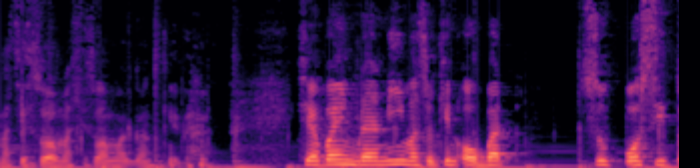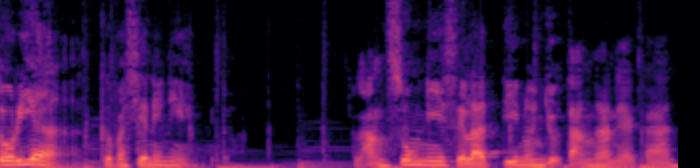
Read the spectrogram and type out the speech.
mahasiswa-mahasiswa magang gitu siapa yang berani masukin obat suppositoria ke pasien ini? Gitu. langsung nih si Lati nunjuk tangan ya kan?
